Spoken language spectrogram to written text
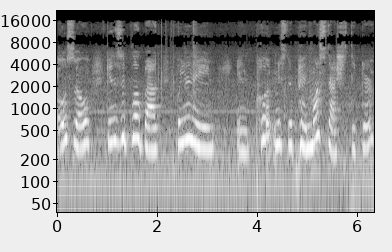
Also, get a Ziploc bag, put your name, and put Mr. Pen mustache sticker,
